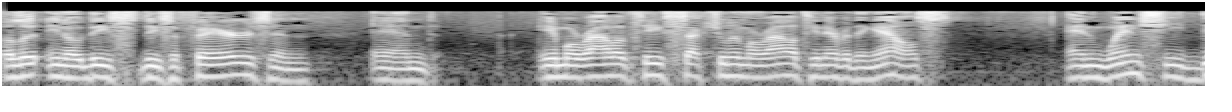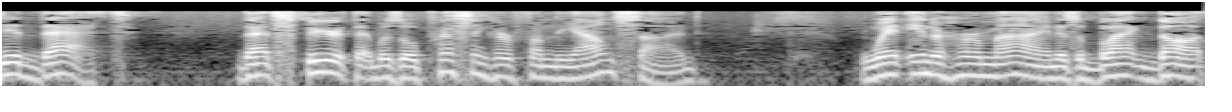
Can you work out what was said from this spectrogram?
you know, these, these affairs and, and immorality, sexual immorality, and everything else. And when she did that, that spirit that was oppressing her from the outside went into her mind as a black dot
